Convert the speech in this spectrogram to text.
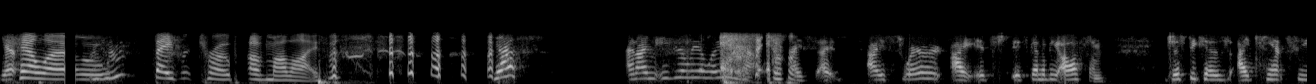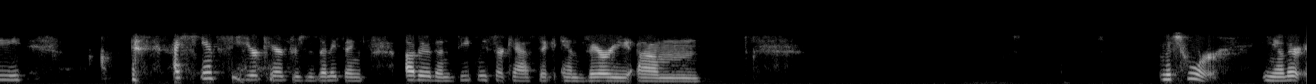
Yep. Hello, hmm favorite trope of my life. Yes, and I'm eagerly awaiting that. I, I, I swear, I it's it's going to be awesome. Just because I can't see, I can't see your characters as anything other than deeply sarcastic and very um mature. You know, they're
